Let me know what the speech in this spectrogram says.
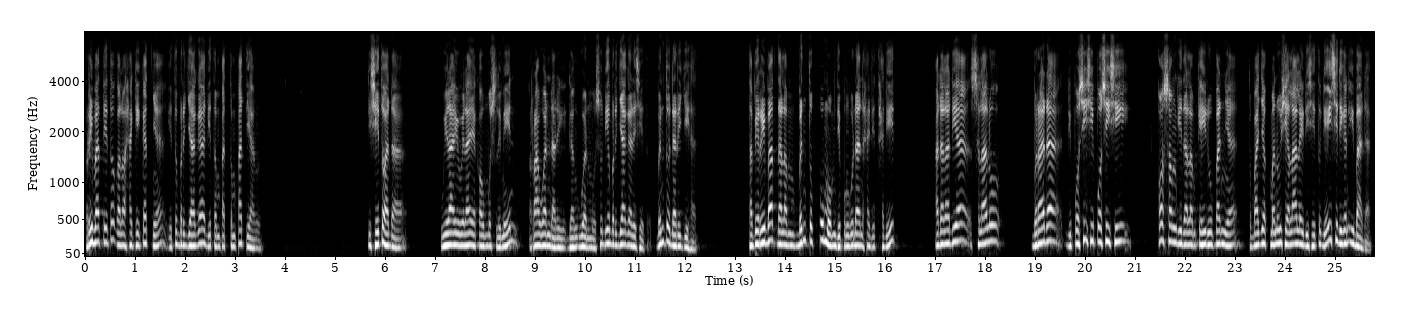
Ribat itu kalau hakikatnya itu berjaga di tempat-tempat yang di situ ada wilayah-wilayah kaum muslimin rawan dari gangguan musuh, dia berjaga di situ. Bentuk dari jihad. Tapi ribat dalam bentuk umum di penggunaan hadit-hadit adalah dia selalu berada di posisi-posisi kosong di dalam kehidupannya, banyak manusia lalai di situ, dia isi dengan ibadah.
